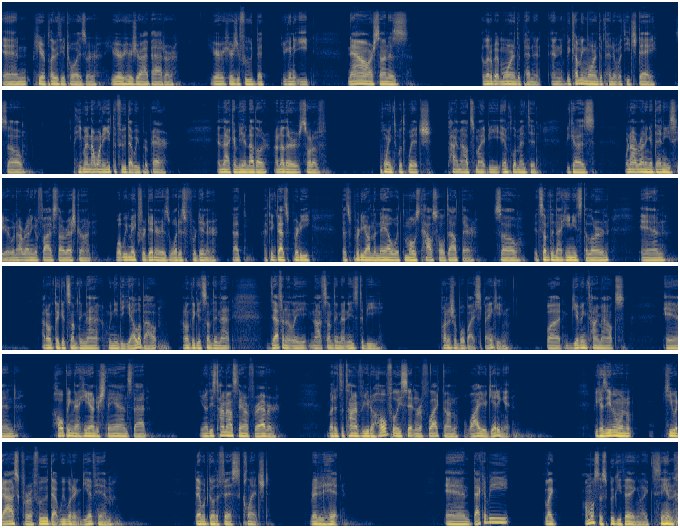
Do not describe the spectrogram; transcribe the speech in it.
and here play with your toys or here here's your iPad or here here's your food that you're going to eat now our son is a little bit more independent and becoming more independent with each day. So he might not want to eat the food that we prepare. And that can be another another sort of point with which timeouts might be implemented because we're not running a Denny's here. We're not running a five-star restaurant. What we make for dinner is what is for dinner. That I think that's pretty that's pretty on the nail with most households out there. So it's something that he needs to learn. And I don't think it's something that we need to yell about. I don't think it's something that definitely not something that needs to be punishable by spanking, but giving timeouts and hoping that he understands that you know these timeouts they aren't forever but it's a time for you to hopefully sit and reflect on why you're getting it. Because even when he would ask for a food that we wouldn't give him there would go the fists clenched ready to hit. And that can be like almost a spooky thing like seeing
